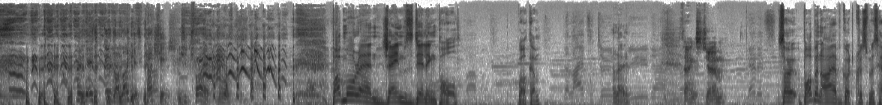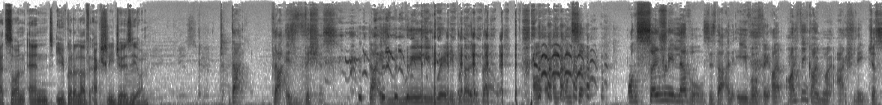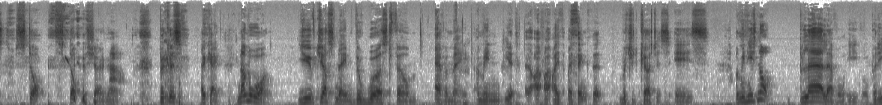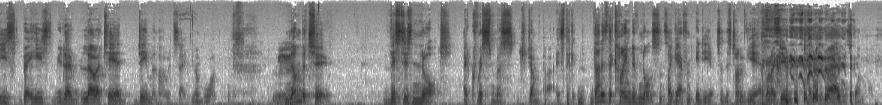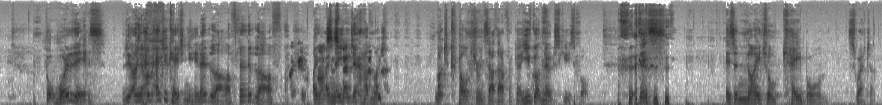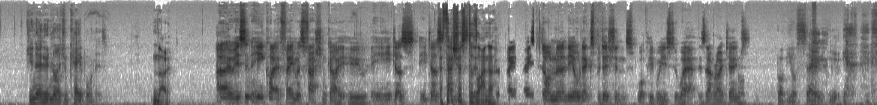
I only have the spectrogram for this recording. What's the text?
it's good. I like it. It's catchy. You should try it more often. Bob Moran, James Delingpole. Welcome. Hello. Thanks, Jim. So, Bob and I have got Christmas hats on, and you've got a Love Actually jersey on. That that is vicious. That is really, really below the belt. On, on, on so, on so many levels, is that an evil thing? I, I think I might actually just stop stop the show now, because okay, number one, you've just named the worst film ever made. I mean, yeah, I, I I think that Richard Curtis is. I mean, he's not Blair level evil, but he's but he's you know lower tier demon. I would say number one. Mm-hmm. Number two, this is not a Christmas jumper. It's the that is the kind of nonsense I get from idiots at this time of year when I do tend to wear this jumper. But what it is, I, I'm educating you here. Don't laugh. Don't laugh. I, I know you don't have much much culture in South Africa. You've got no excuse, Bob. This is a Nigel Cabourn sweater. Do you know who Nigel Cabourn is? No. Oh, isn't he quite a famous fashion guy who he he does he does A fascist designer. based on uh, the old expeditions, what people used to wear. Is that right, James? Bob, you're so you,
